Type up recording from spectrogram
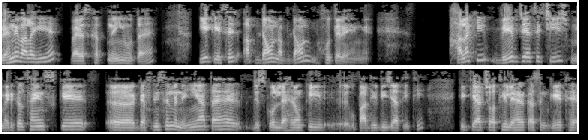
रहने वाला ही है वायरस खत्म नहीं होता है, ये cases up down up down होते रहेंगे। हालाँकि वेव जैसी चीज़ मेडिकल साइंस के डेफिनेशन में नहीं आता है, जिसको लहरों की उपाधि दी जाती थी कि क्या चौथी लहर का संकेत है।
